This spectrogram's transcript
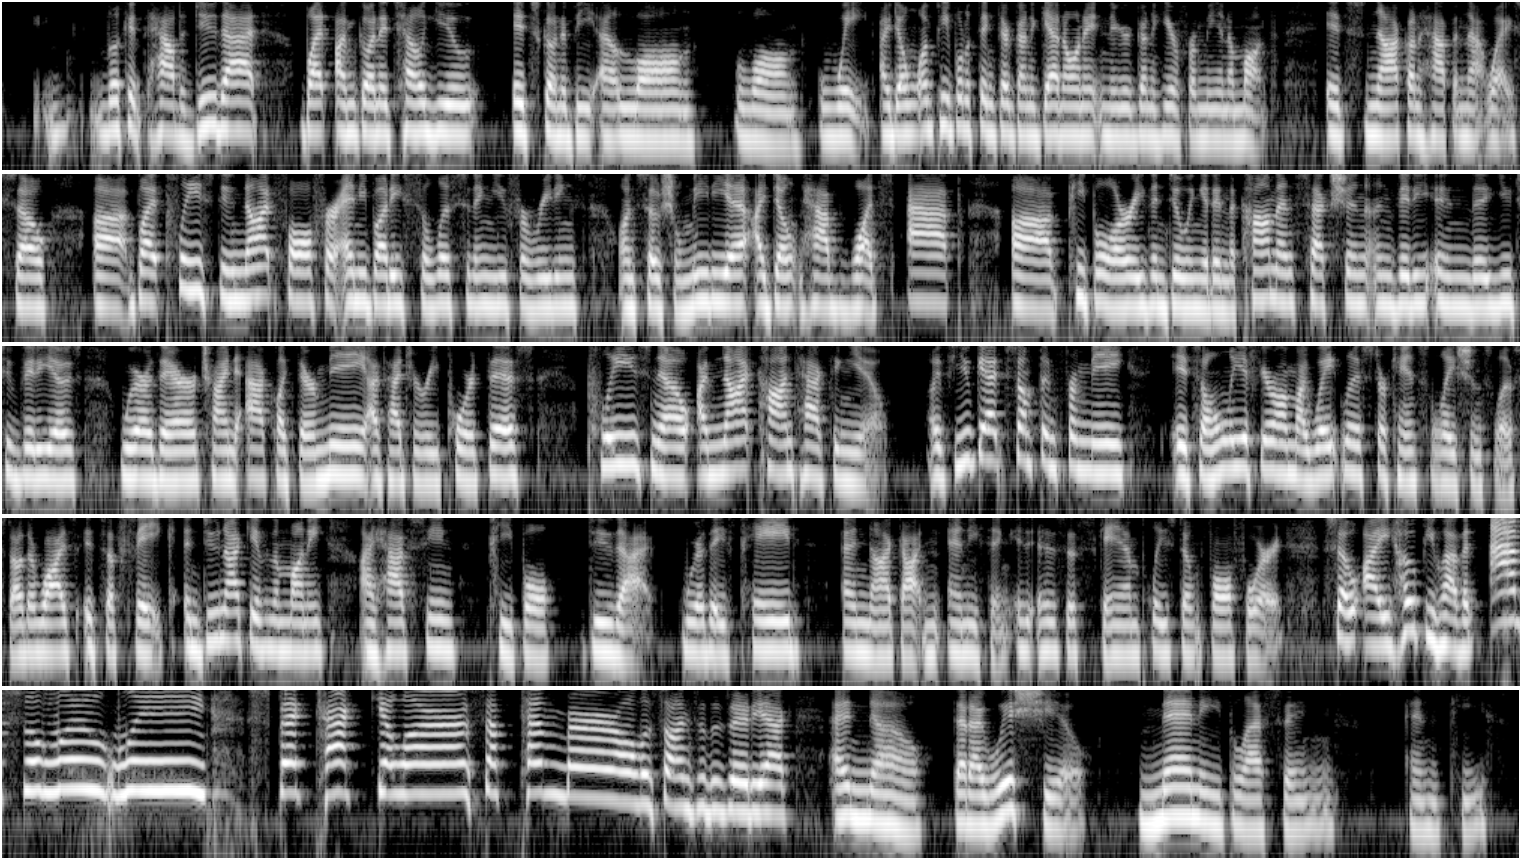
look at how to do that. But I'm going to tell you it's going to be a long, long wait. I don't want people to think they're going to get on it and you're going to hear from me in a month. It's not going to happen that way. So, uh, but please do not fall for anybody soliciting you for readings on social media. I don't have WhatsApp. Uh, people are even doing it in the comments section in, video, in the YouTube videos where they're trying to act like they're me. I've had to report this. Please know I'm not contacting you. If you get something from me, it's only if you're on my wait list or cancellations list. Otherwise, it's a fake. And do not give them money. I have seen people do that where they've paid and not gotten anything. It is a scam. Please don't fall for it. So I hope you have an absolutely spectacular September, all the signs of the zodiac, and know that I wish you many blessings and peace.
